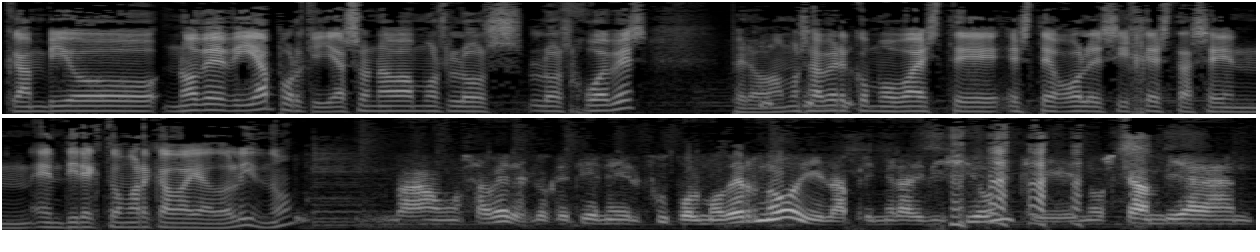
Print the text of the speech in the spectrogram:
cambio no de día, porque ya sonábamos los, los jueves, pero vamos a ver cómo va este, este goles y gestas en, en directo Marca Valladolid, ¿no? Vamos a ver, es lo que tiene el fútbol moderno y la primera división, que nos cambian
